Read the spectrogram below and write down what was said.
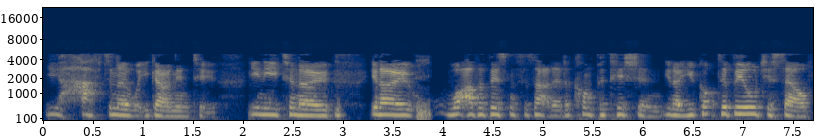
You have to know what you're going into. You need to know, you know, what other businesses out there, the competition. You know, you've got to build yourself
